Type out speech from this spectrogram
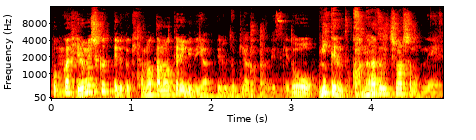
僕が昼飯食ってる時たまたまテレビでやってる時あったんですけど、見てると必ず打ちましたもんね。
